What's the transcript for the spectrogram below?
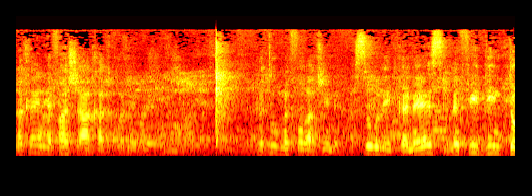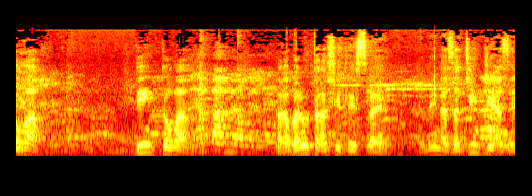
לכן יפה שעה אחת קודם, כתוב מפורש, הנה, אסור להיכנס לפי דין תורה. דין תורה. הרבנות הראשית לישראל. אתה מבין? אז הג'ינג'י הזה,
